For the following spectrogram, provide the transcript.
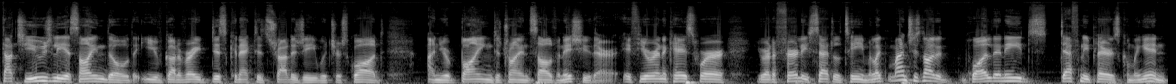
that's usually a sign though that you've got a very disconnected strategy with your squad and you're buying to try and solve an issue there. If you're in a case where you're at a fairly settled team, like Manchester United, while they need definitely players coming in,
